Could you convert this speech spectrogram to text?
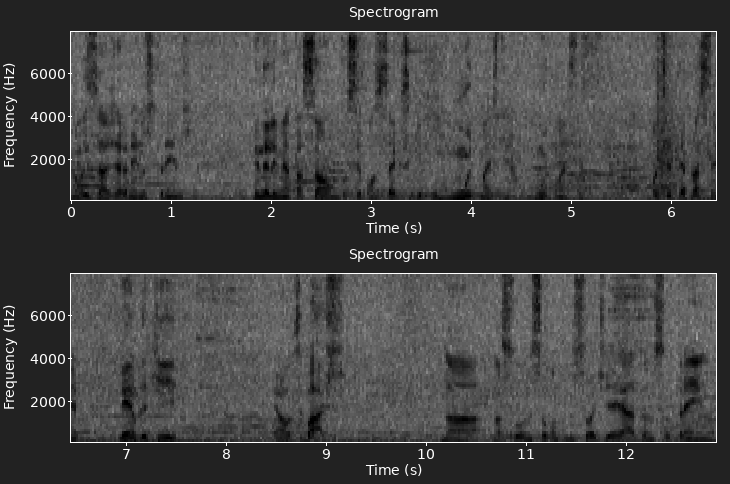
não exagera nem nos treinos, nem na alimentação, você consegue seguir por muito mais tempo, muito mais tempo. Pode ser até para sempre. Lembre que é altos e baixos. Na, na, sua, no seu, na sua dieta, no seu treino,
